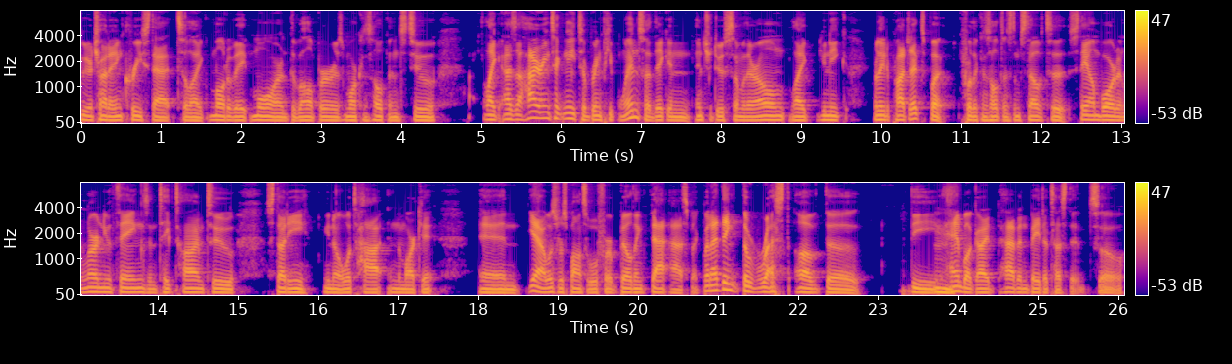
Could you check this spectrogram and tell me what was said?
we were trying to increase that to like motivate more developers, more consultants to like as a hiring technique to bring people in so they can introduce some of their own like unique related projects but for the consultants themselves to stay on board and learn new things and take time to study you know what's hot in the market and yeah i was responsible for building that aspect but i think the rest of the the Mm. handbook i haven't beta tested so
